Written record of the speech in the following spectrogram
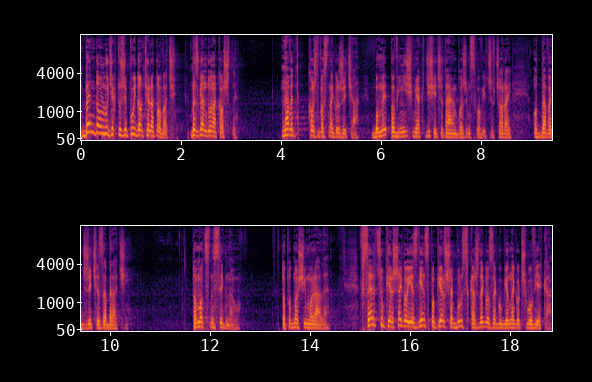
będą ludzie, którzy pójdą cię ratować, bez względu na koszty. Nawet koszt własnego życia, bo my powinniśmy, jak dzisiaj czytałem w Bożym Słowie, czy wczoraj, oddawać życie za braci. To mocny sygnał. To podnosi morale. W sercu pierwszego jest więc po pierwsze ból z każdego zagubionego człowieka.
